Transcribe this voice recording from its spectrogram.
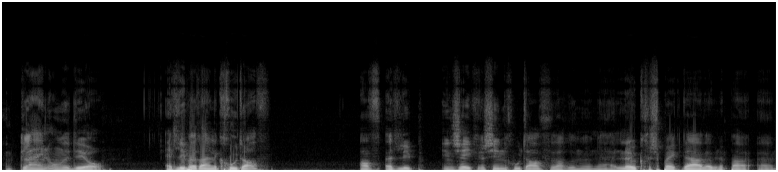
Een klein onderdeel. Het liep uiteindelijk goed af. Of het liep in zekere zin goed af. We hadden een uh, leuk gesprek daar. We hebben een paar uh,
